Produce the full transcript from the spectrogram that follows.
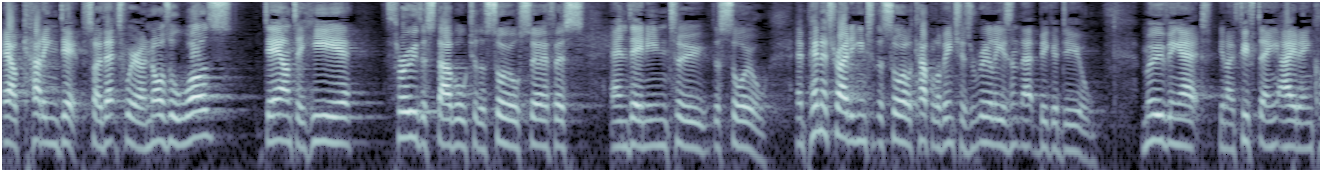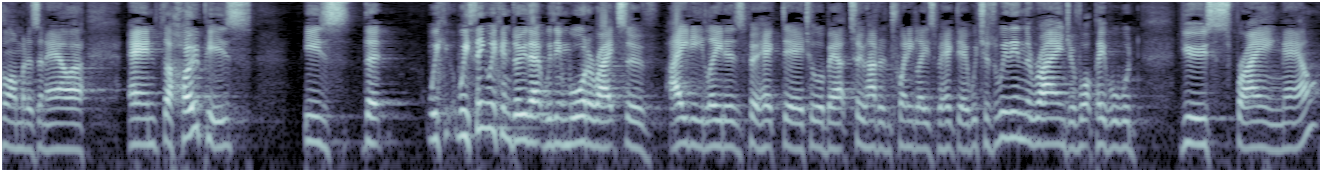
our cutting depth. So that's where our nozzle was, down to here, through the stubble to the soil surface, and then into the soil. And penetrating into the soil a couple of inches really isn't that big a deal. Moving at you know 15, 18 kilometres an hour, and the hope is is that we, we think we can do that within water rates of 80 litres per hectare to about 220 litres per hectare, which is within the range of what people would use spraying now,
